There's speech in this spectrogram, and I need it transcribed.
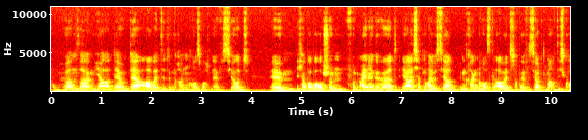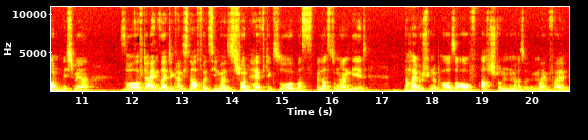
vom Hören sagen, ja, der und der arbeitet im Krankenhaus, macht ein FSJ. Ähm, ich habe aber auch schon von einer gehört, ja, ich habe ein halbes Jahr im Krankenhaus gearbeitet, habe FSJ gemacht, ich konnte nicht mehr. So, auf der einen Seite kann ich es nachvollziehen, weil es ist schon heftig so, was Belastung angeht. Eine halbe Stunde Pause auf acht Stunden, also in meinem Fall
